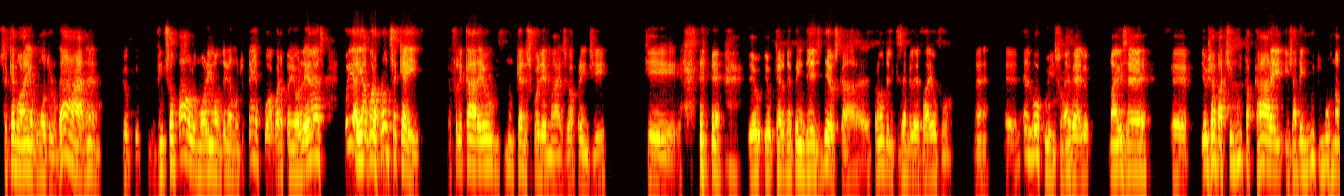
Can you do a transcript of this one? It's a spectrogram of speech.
você quer morar em algum outro lugar, né? Eu, eu vim de São Paulo, morei em Londrina há muito tempo, agora estou em Orleans. E aí, agora, para onde você quer ir? Eu falei, cara, eu não quero escolher mais. Eu aprendi que eu, eu quero depender de Deus, cara. Para onde Ele quiser me levar, eu vou. Né? É, é louco isso, né, velho? Mas é, é, eu já bati muita cara e, já dei muito murro na,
